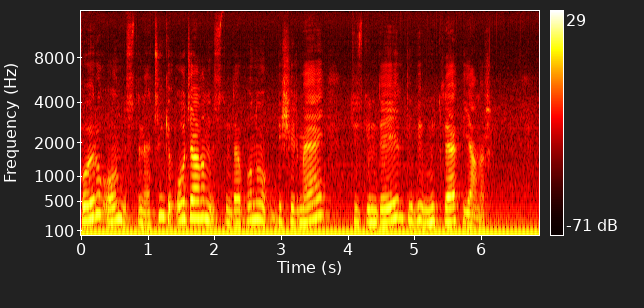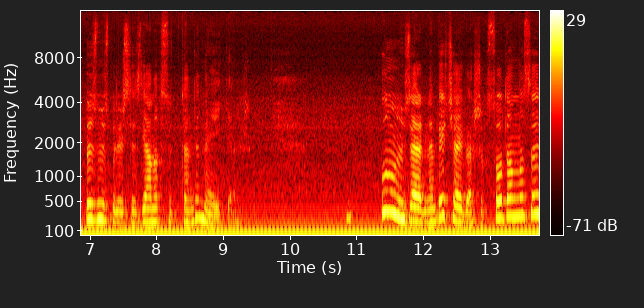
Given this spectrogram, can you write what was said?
qoyuruq onun üstünə. Çünki ocağın üstündə bunu bişirmək düzgün deyil, dibi mütləq yanır. Özünüz bilirsiniz, yanıq süddən də nəyi gəlir. Bunun üzərinə bir çay qaşıq sodamızı,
